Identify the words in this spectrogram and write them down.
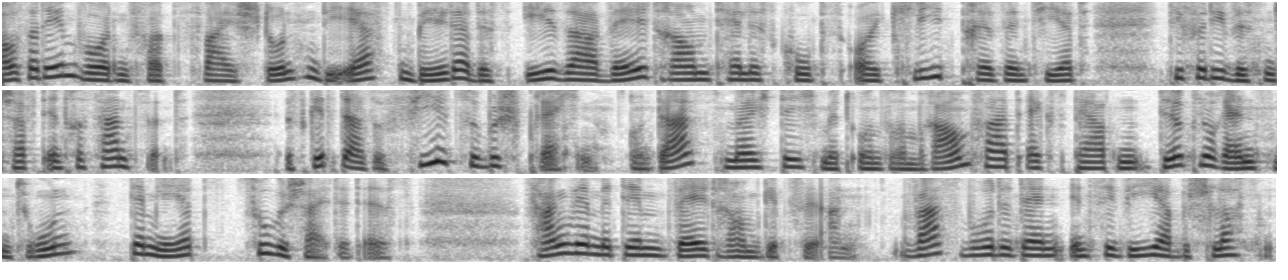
Außerdem wurden vor zwei Stunden die ersten Bilder des ESA-Weltraumteleskops Euklid präsentiert, die für die Wissenschaft interessant sind. Es gibt also viel zu besprechen. Und das möchte ich mit unserem Raumfahrtexperten Dirk Lorenzen tun, der mir jetzt zugeschaltet ist. Fangen wir mit dem Weltraumgipfel an. Was wurde denn in Sevilla beschlossen?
